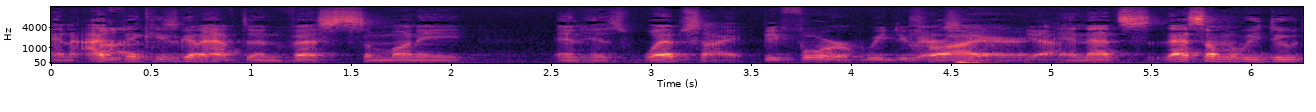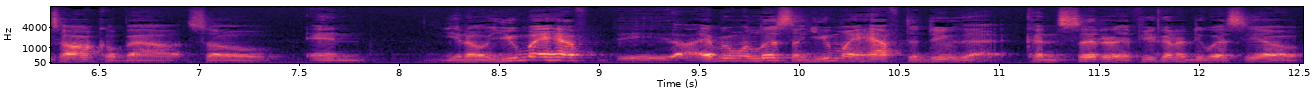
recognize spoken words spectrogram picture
And I Uh, think he's going to have to invest some money in his website before we do prior, SEO. Yeah. and that's that's something we do talk about. So, and you know, you may have everyone listen. You may have to do that. Consider if you're going to do SEO,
